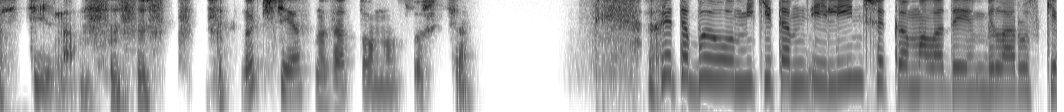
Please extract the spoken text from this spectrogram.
стильно. Ну, честно зато, ну, слушайте. Гэта быў мікіта ілінчык малады беларускі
